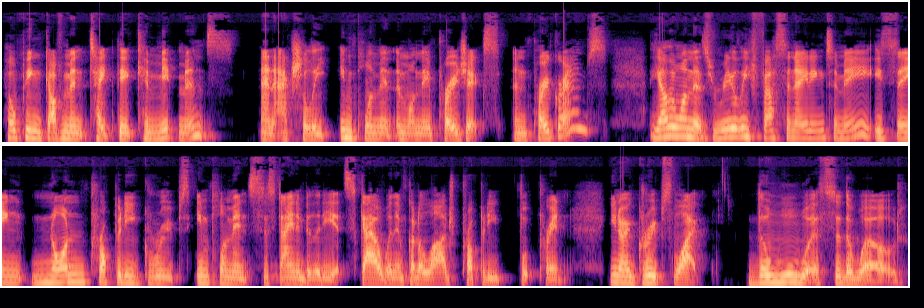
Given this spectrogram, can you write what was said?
helping government take their commitments and actually implement them on their projects and programs. The other one that's really fascinating to me is seeing non property groups implement sustainability at scale when they've got a large property footprint. You know, groups like the Woolworths of the world,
